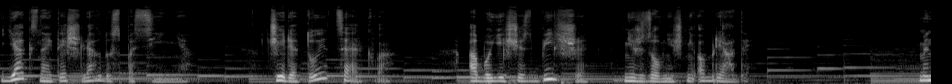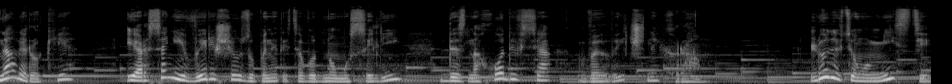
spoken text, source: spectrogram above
як знайти шлях до спасіння? Чи рятує церква? Або є щось більше, ніж зовнішні обряди? Минали роки, і Арсеній вирішив зупинитися в одному селі, де знаходився величний храм. Люди в цьому місті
